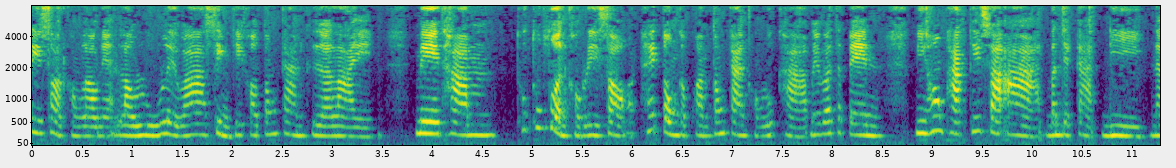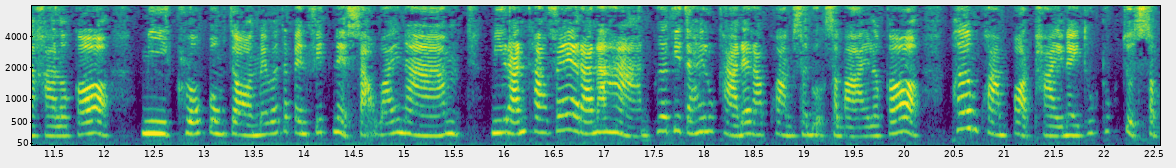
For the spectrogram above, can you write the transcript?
รีสอร์ทของเราเนี่ย เรารู้เลยว่าสิ่งที่เขาต้องการคืออะไร เมย์ทำทุกๆ ส่วนของรีสอร์ทให้ตรงกับความต้องการของลูกค้า ไม่ว่าจะเป็นมีห้องพักที่สะอาด บรรยากาศดีนะคะ แล้วก็มีครบวงจรไม่ว่าจะเป็นฟิตเนสสระว่ายน้ำมีร้านคาเฟ่ร้านอาหาร เพื่อที่จะให้ลูกค้าได้รับความสะดวกสบาย แล้วก็เพิ่มความปลอดภัยในทุกๆ จุดสัม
